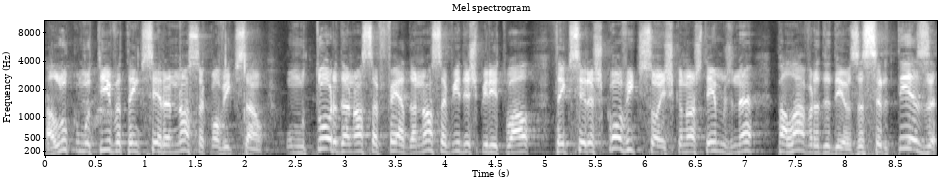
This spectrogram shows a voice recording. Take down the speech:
A locomotiva tem que ser a nossa convicção. O motor da nossa fé, da nossa vida espiritual, tem que ser as convicções que nós temos na palavra de Deus. A certeza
